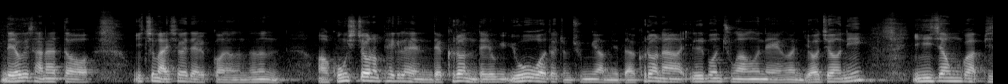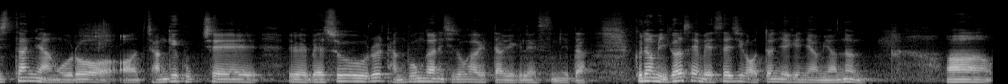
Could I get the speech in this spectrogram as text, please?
근데 여기서 하나 더 잊지 마셔야 될 거는 어, 공식적으로는 폐기를 했는데 그런데 여기 요 워드 좀 중요합니다. 그러나 일본 중앙은행은 여전히 이전과 비슷한 양으로 어, 장기 국채 매수를 당분간은 지속하겠다고 얘기를 했습니다. 그러면 이것의 메시지가 어떤 얘기냐면은 어,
